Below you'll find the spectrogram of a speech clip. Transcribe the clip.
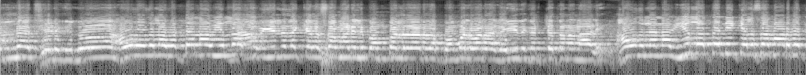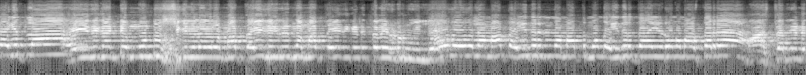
ಎಲ್ಲ ಅಂತ ಹೇಳಿದಿಲ್ಲ ಹೌದಲ್ಲ ಒಟ್ಟ ನಾವ್ ಇಲ್ಲ ನಾವು ಇಲ್ಲದ ಕೆಲಸ ಮಾಡಿಲಿ ಬಂಬಲ್ವಾಡದ ಬಂಬಲ್ವಾಡದಾಗ ಐದು ಗಂಟೆ ತನ ನಾಳೆ. ಹೌದಲ್ಲ ನಾವ್ ಇಲ್ಲತ್ತ ನೀ ಕೆಲಸ ಮಾಡ್ಬೇಕಾಗಿತ್ಲ? ಐದು ಗಂಟೆ ಮುಂದೆ ಸಿಗಲಿಲ್ಲ ಮತ್ತೆ ಐದರಿಂದ ಮತ್ತೆ ಐದು ಗಂಟೆ ತನ ಹಿಡಿದ್ರು ಇಲ್ಲ. ಹೌದಲ್ಲ ಮತ್ತ ಐದರಿಂದ ಮತ್ತ ಮುಂದೆ ಐದರ ತನ ಇಡೋಣ ಮಾಸ್ತರ? ಮಾಸ್ತರ್ ನಿನ್ನ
